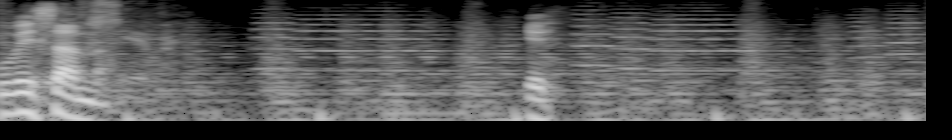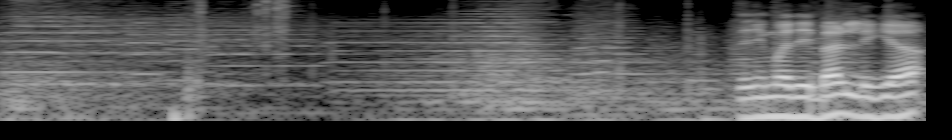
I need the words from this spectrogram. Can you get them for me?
Go, Sam. Ok. Donnez-moi des balles, les gars.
